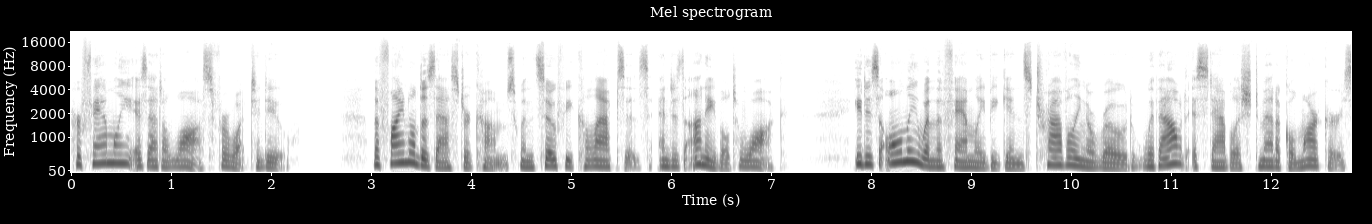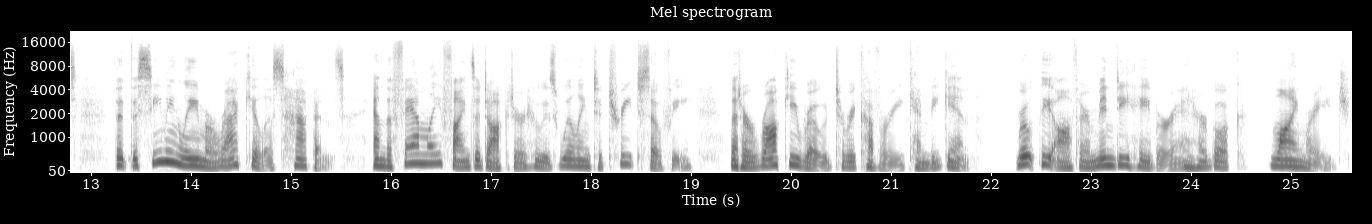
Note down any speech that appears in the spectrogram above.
her family is at a loss for what to do. The final disaster comes when Sophie collapses and is unable to walk. It is only when the family begins traveling a road without established medical markers that the seemingly miraculous happens, and the family finds a doctor who is willing to treat Sophie that her rocky road to recovery can begin wrote the author Mindy Haber in her book, Lyme Rage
